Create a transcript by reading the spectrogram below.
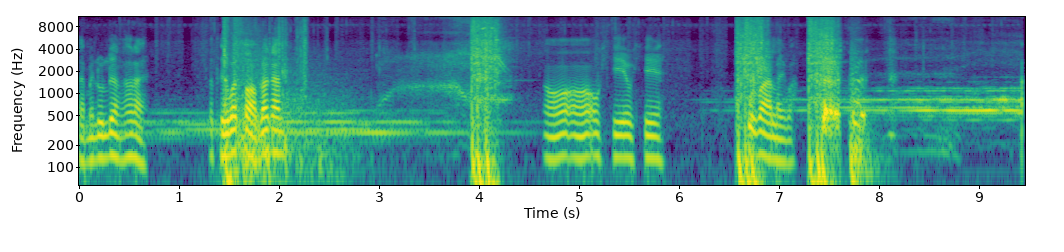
แต่ไม่รู้เรื่องเท่าไหร่ก็ถือว่าตอบแล้วกัน อ๋ออ๋อโอเค โอเค พูดว่าอะไรวะไป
